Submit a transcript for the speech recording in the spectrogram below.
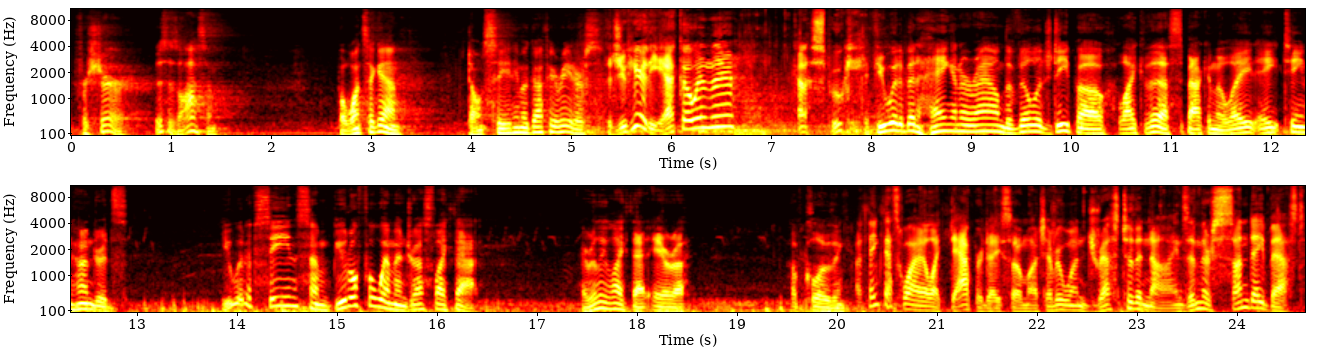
for sure. This is awesome. But once again, don't see any McGuffey readers. Did you hear the echo in there? Kind of spooky. If you would have been hanging around the Village Depot like this back in the late 1800s, you would have seen some beautiful women dressed like that. I really like that era of clothing. I think that's why I like Dapper Day so much. Everyone dressed to the nines in their Sunday best,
